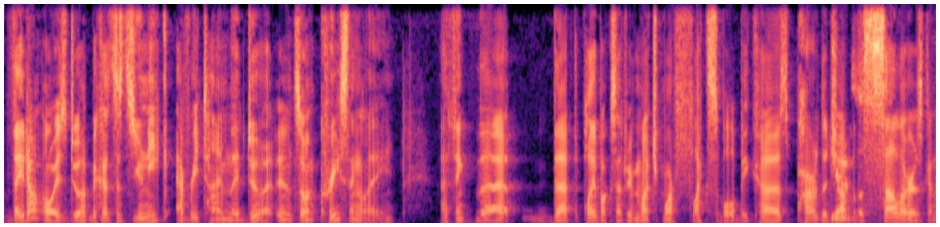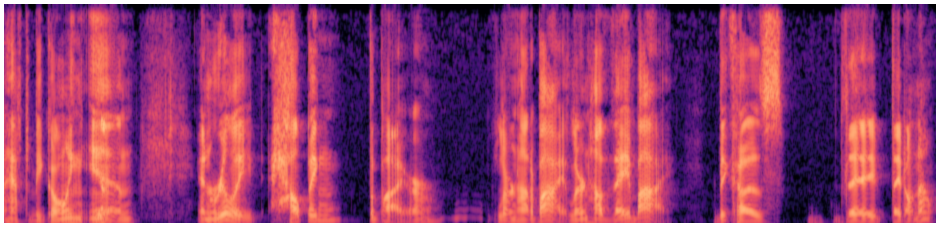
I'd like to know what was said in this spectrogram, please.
they don't always do it because it's unique every time they do it. And so increasingly, I think that that the playbooks have to be much more flexible because part of the job yes. of the seller is going to have to be going in yep. and really helping the buyer learn how to buy, learn how they buy because they they don't know.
